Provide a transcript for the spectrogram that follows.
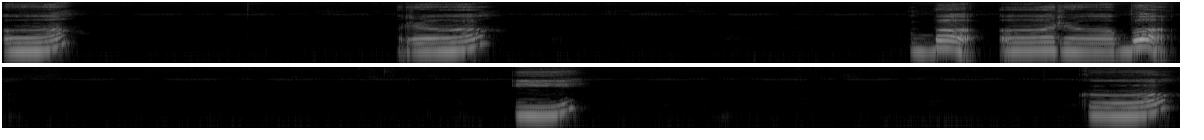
अ र ब अरब ई क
